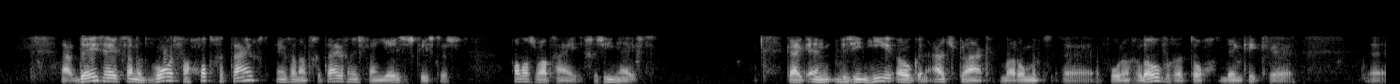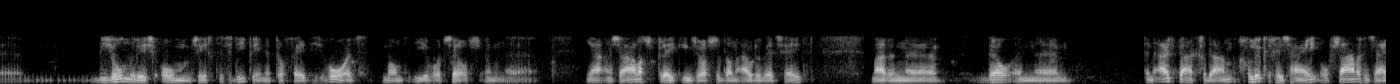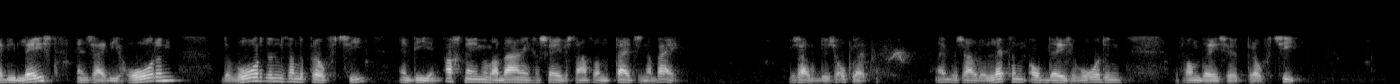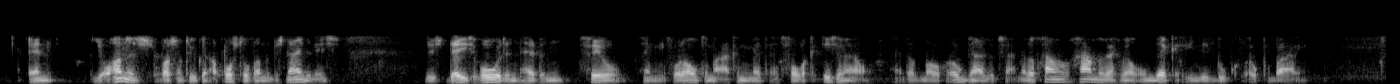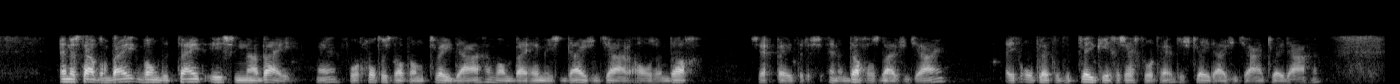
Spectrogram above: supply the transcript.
Nou, deze heeft van het woord van God getuigd en van het getuigenis van Jezus Christus alles wat hij gezien heeft. Kijk, en we zien hier ook een uitspraak waarom het uh, voor een gelovige toch, denk ik, uh, uh, bijzonder is om zich te verdiepen in het profetisch woord. Want hier wordt zelfs een, ja, een zaligspreking, zoals het dan ouderwets heet, maar een, wel een, een uitspraak gedaan. Gelukkig is hij, of zalig is hij, die leest en zij die horen de woorden van de profetie en die in acht nemen wat daarin geschreven staat, want de tijd is nabij. We zouden dus opletten. We zouden letten op deze woorden van deze profetie. En Johannes was natuurlijk een apostel van de besnijdenis. Dus deze woorden hebben veel en vooral te maken met het volk Israël. Dat mogen ook duidelijk zijn. Maar dat gaan we gaandeweg wel ontdekken in dit boek Openbaring. En er staat nog bij, want de tijd is nabij. Voor God is dat dan twee dagen, want bij hem is duizend jaar als een dag, zegt Petrus, en een dag als duizend jaar. Even opletten dat het twee keer gezegd wordt, hè? dus 2000 jaar, twee dagen.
